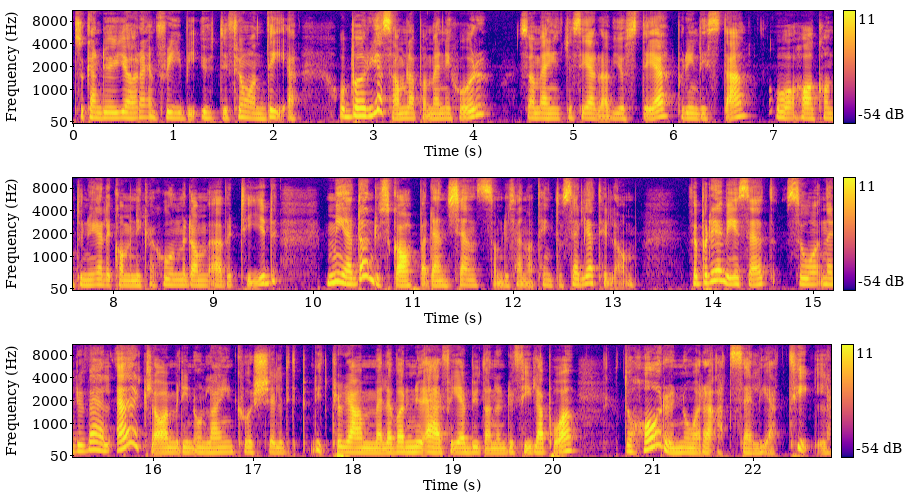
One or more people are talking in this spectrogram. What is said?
så kan du göra en freebie utifrån det. Och börja samla på människor som är intresserade av just det på din lista och ha kontinuerlig kommunikation med dem över tid medan du skapar den tjänst som du sedan har tänkt att sälja till dem. För på det viset, så när du väl är klar med din onlinekurs eller ditt, ditt program eller vad det nu är för erbjudanden du filar på, då har du några att sälja till.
